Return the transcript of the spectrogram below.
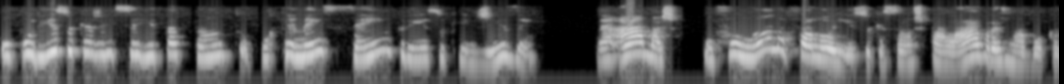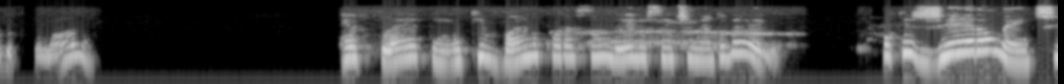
Ou por isso que a gente se irrita tanto, porque nem sempre isso que dizem, né? ah, mas o fulano falou isso, que são as palavras na boca do fulano, refletem o que vai no coração dele, o sentimento dele. Porque geralmente,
